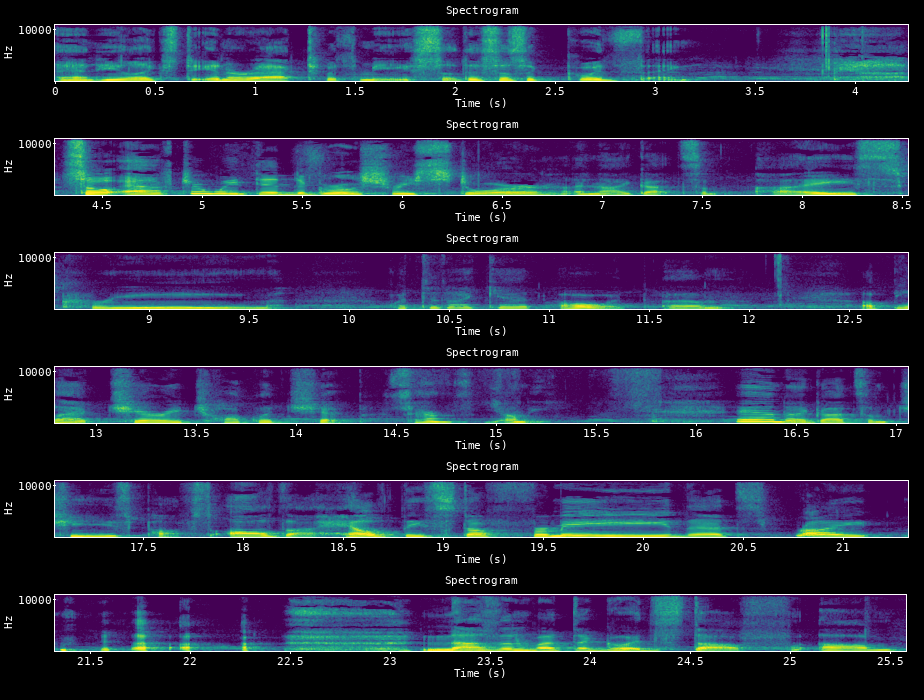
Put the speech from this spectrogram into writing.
and he likes to interact with me. So this is a good thing. So after we did the grocery store, and I got some ice cream. What did I get? Oh, um, a black cherry chocolate chip. Sounds yummy. And I got some cheese puffs. All the healthy stuff for me. That's right. Nothing but the good stuff. Um,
